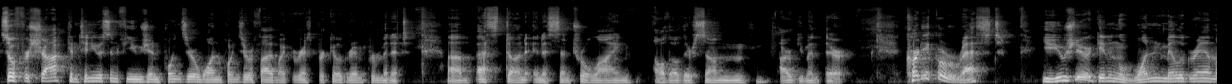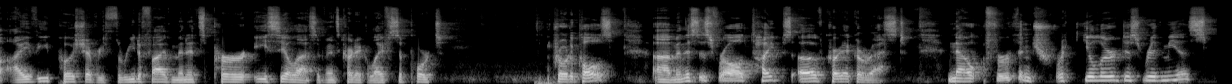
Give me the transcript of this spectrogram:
So for shock, continuous infusion, 0.01, 0.05 micrograms per kilogram per minute. Um, best done in a central line, although there's some argument there. Cardiac arrest, you usually are giving one milligram IV push every three to five minutes per ACLS, Advanced Cardiac Life Support protocols. Um, and this is for all types of cardiac arrest. Now, for ventricular dysrhythmias,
